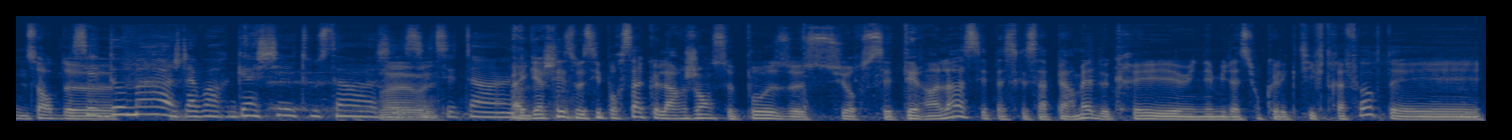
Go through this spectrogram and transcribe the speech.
une sorte de. C'est dommage d'avoir gâché tout ça. C'est un. Bah, gâché, c'est aussi pour ça que l'argent se pose sur ces terrains-là. C'est parce que ça permet de créer une émulation collective très forte et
